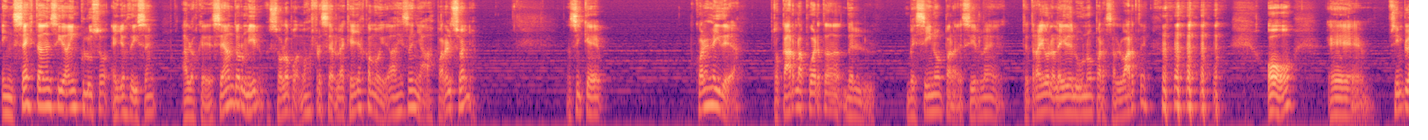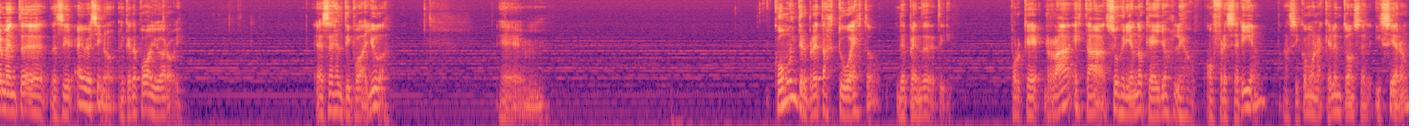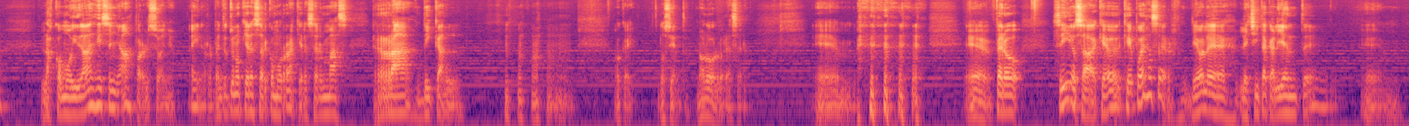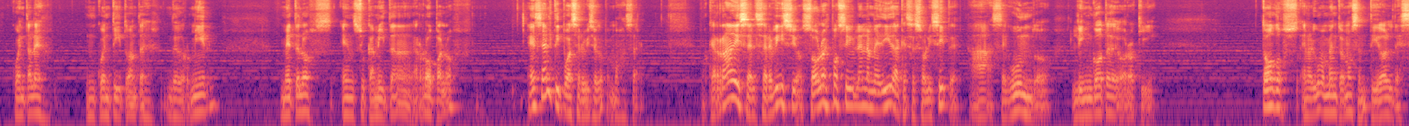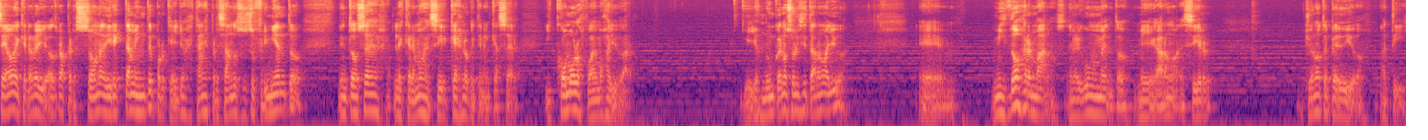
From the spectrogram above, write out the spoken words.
en sexta densidad incluso ellos dicen, a los que desean dormir solo podemos ofrecerle aquellas comodidades diseñadas para el sueño. Así que, ¿cuál es la idea? Tocar la puerta del vecino para decirle, te traigo la ley del uno para salvarte. o eh, Simplemente decir, hey vecino, ¿en qué te puedo ayudar hoy? Ese es el tipo de ayuda. Em, ¿Cómo interpretas tú esto? Depende de ti. Porque Ra está sugiriendo que ellos les ofrecerían, así como en aquel entonces hicieron, las comodidades diseñadas para el sueño. de repente tú no quieres ser como Ra, quieres ser más radical. ok, lo siento, no lo volveré a hacer. Em, eh, pero sí, o sea, ¿qué, puedes hacer? Llévale lechita caliente, em, cuéntales un cuentito antes de dormir, mételos en su camita, arrópalos. Ese es el tipo de servicio que podemos hacer. Porque Ra dice, el servicio solo es posible en la medida que se solicite. Ah, segundo lingote de oro aquí. Todos en algún momento hemos sentido el deseo de querer ayudar a otra persona directamente porque ellos están expresando su sufrimiento. Entonces les queremos decir qué es lo que tienen que hacer y cómo los podemos ayudar. Y ellos nunca nos solicitaron ayuda. Eh, mis dos hermanos en algún momento me llegaron a decir, yo no te he pedido a ti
